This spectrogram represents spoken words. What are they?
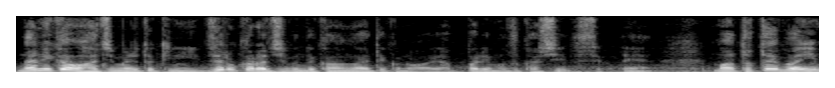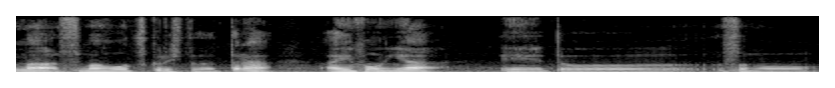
何かを始める時にゼロから自分で考えていくのはやっぱり難しいですよね。まあ例えば今スマホを作る人だったら iPhone やえっ、とその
